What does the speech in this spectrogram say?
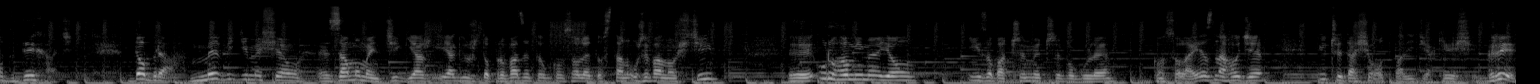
oddychać. Dobra, my widzimy się za momencik, jak już doprowadzę tę konsolę do stanu używalności. Yy, uruchomimy ją i zobaczymy, czy w ogóle konsola jest na chodzie i czy da się odpalić jakieś gry.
